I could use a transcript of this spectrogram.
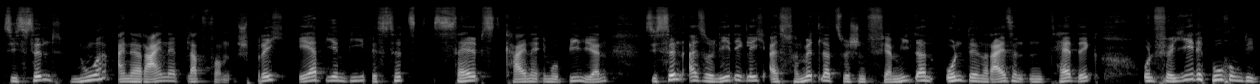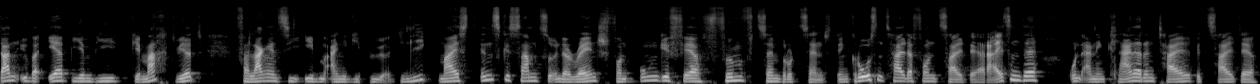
sie sind nur eine reine Plattform. Sprich, Airbnb besitzt selbst keine Immobilien. Sie sind also lediglich als Vermittler zwischen Vermietern und den Reisenden tätig und für jede Buchung, die dann über Airbnb gemacht wird, verlangen sie eben eine Gebühr. Die liegt meist insgesamt so in der Range von ungefähr 15 Prozent. Den großen Teil davon zahlt der Reisende und einen kleineren Teil bezahlt der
